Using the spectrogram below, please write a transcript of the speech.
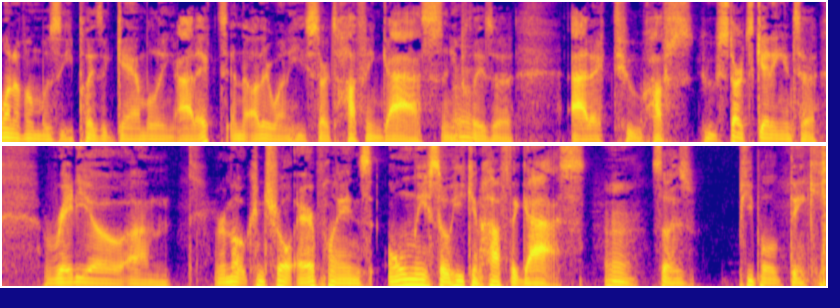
one of them was he plays a gambling addict, and the other one he starts huffing gas, and he plays a addict who huffs who starts getting into radio um, remote control airplanes only so he can huff the gas. So his people think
